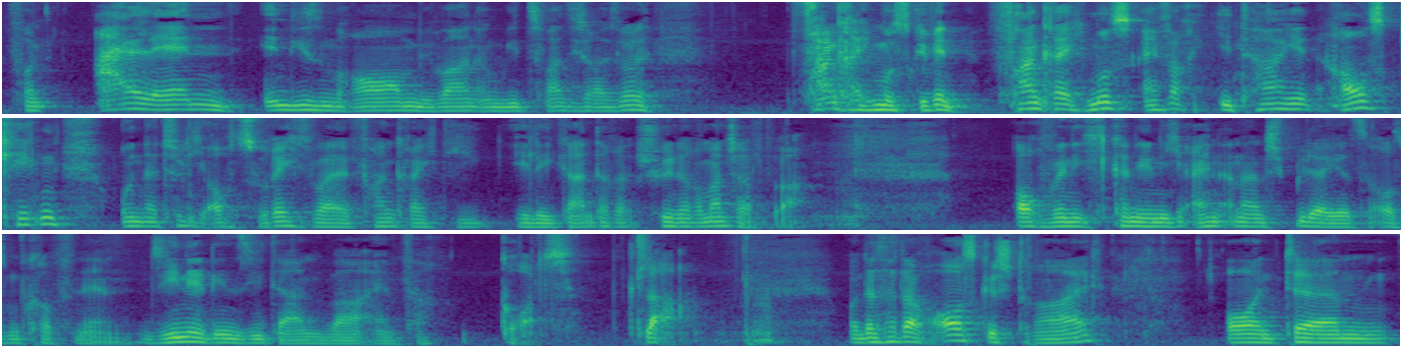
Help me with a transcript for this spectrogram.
von allen in diesem Raum, wir waren irgendwie 20, 30 Leute, Frankreich muss gewinnen. Frankreich muss einfach Italien rauskicken und natürlich auch zu Recht, weil Frankreich die elegantere, schönere Mannschaft war. Auch wenn ich kann dir nicht einen anderen Spieler jetzt aus dem Kopf nennen. Sine, den Sidan war einfach Gott. Klar. Und das hat auch ausgestrahlt. Und ähm,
